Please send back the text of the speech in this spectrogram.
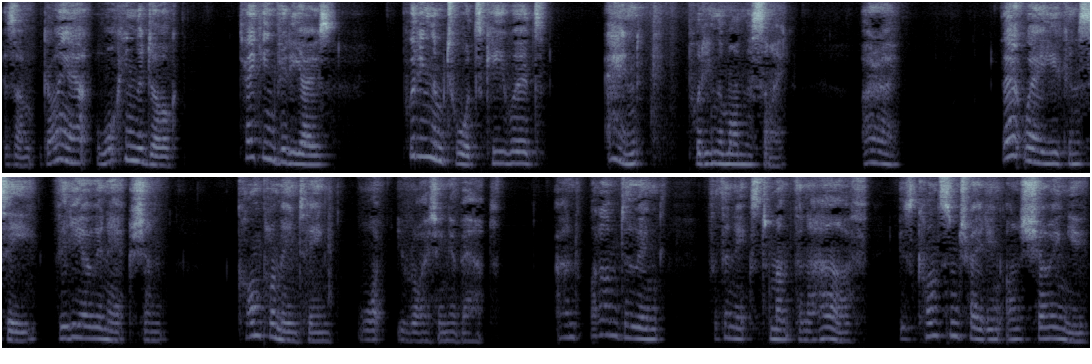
is I'm going out walking the dog, taking videos, putting them towards keywords and putting them on the site. Alright, that way you can see video in action complementing what you're writing about. And what I'm doing for the next month and a half is concentrating on showing you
